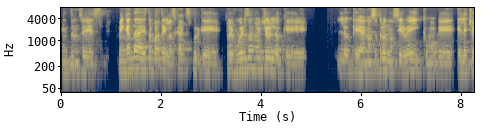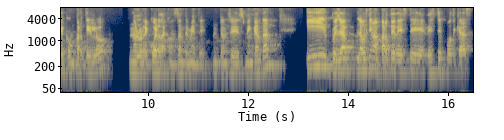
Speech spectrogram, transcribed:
Entonces, me encanta esta parte de los hacks porque refuerzo mucho lo que, lo que a nosotros nos sirve y como que el hecho de compartirlo nos lo recuerda constantemente. Entonces, me encanta. Y pues ya la última parte de este, de este podcast,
